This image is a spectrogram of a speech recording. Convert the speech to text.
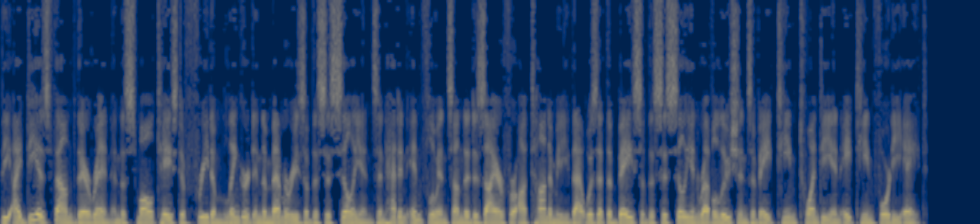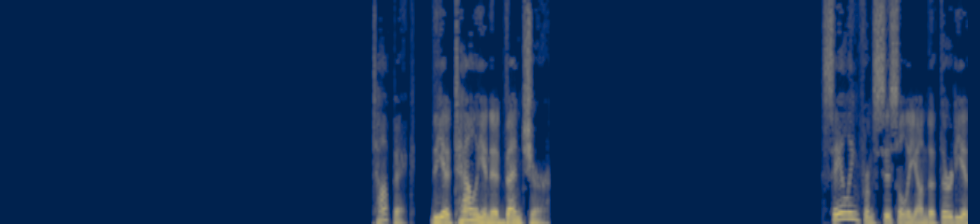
The ideas found therein and the small taste of freedom lingered in the memories of the Sicilians and had an influence on the desire for autonomy that was at the base of the Sicilian revolutions of 1820 and 1848. The Italian adventure Sailing from Sicily on 30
